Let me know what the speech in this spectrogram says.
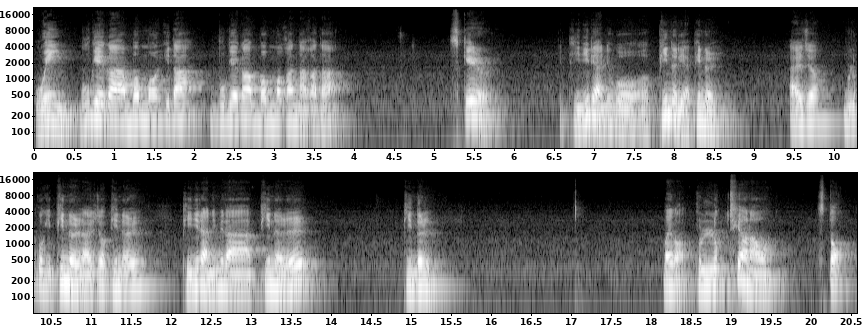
웨인, 무게가 뭐뭐이다, 무게가 뭐뭐가 나가다, scale, 비닐이 아니고 어, 비늘이야, 비늘. 알죠? 물고기 비늘 알죠? 비늘. 비닐 아닙니다. 비늘. 비늘. 뭐 이거? 불룩 튀어나온. 스톡.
